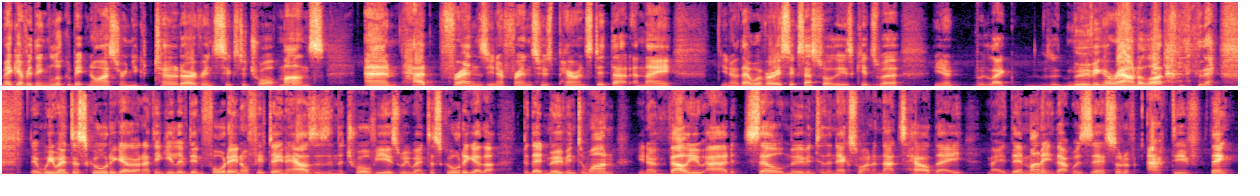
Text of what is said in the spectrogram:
make everything look a bit nicer and you could turn it over in six to 12 months and had friends, you know, friends whose parents did that and they, you know, they were very successful. These kids were, you know, like moving around a lot. we went to school together, and I think he lived in 14 or 15 houses in the 12 years we went to school together. But they'd move into one, you know, value add, sell, move into the next one. And that's how they made their money. That was their sort of active thing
